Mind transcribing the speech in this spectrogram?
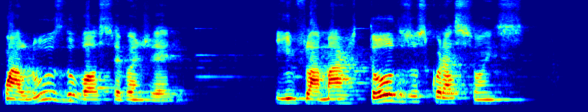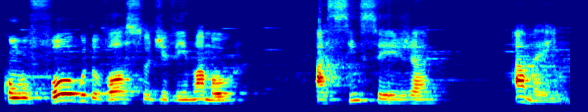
com a luz do vosso Evangelho e inflamar todos os corações com o fogo do vosso divino amor. Assim seja. Amém.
